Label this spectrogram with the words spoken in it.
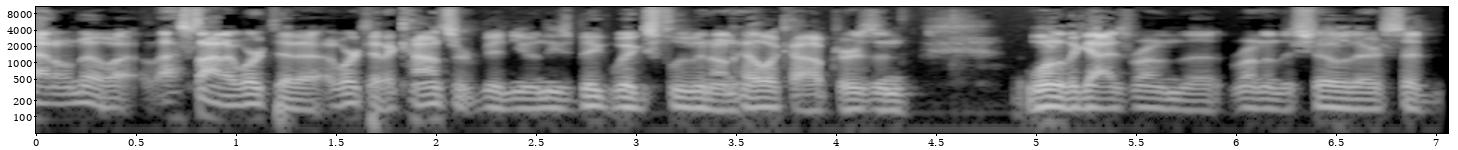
I don't know. Last night I worked at a I worked at a concert venue, and these big wigs flew in on helicopters, and one of the guys running the running the show there said,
